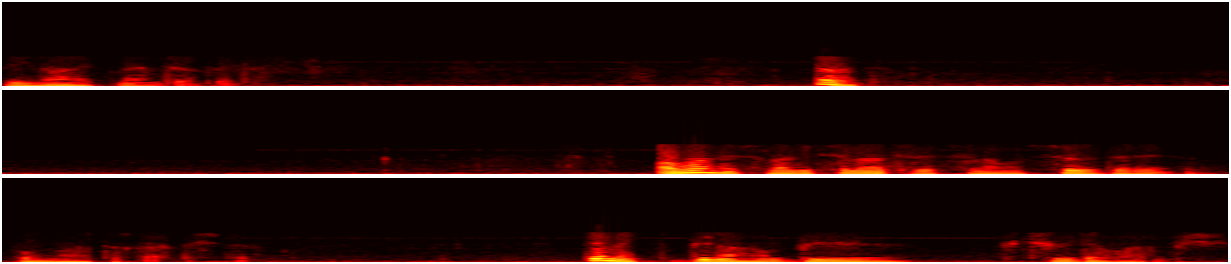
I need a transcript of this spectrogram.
zina etmendir dedi. Evet. Allah Resulü Aleyhisselatü Vesselam'ın sözleri bunlardır kardeşlerim. Demek ki günahın büyüğü, küçüğü de varmış.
